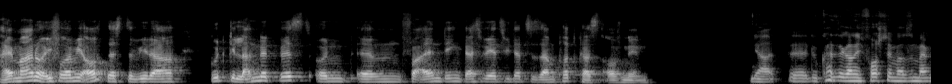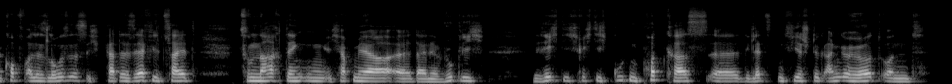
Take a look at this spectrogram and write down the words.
Hi Manu, ich freue mich auch, dass du wieder gut gelandet bist und ähm, vor allen Dingen, dass wir jetzt wieder zusammen Podcast aufnehmen. Ja, äh, du kannst dir gar nicht vorstellen, was in meinem Kopf alles los ist. Ich hatte sehr viel Zeit zum Nachdenken. Ich habe mir äh, deine wirklich richtig, richtig guten Podcasts, äh, die letzten vier Stück angehört und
